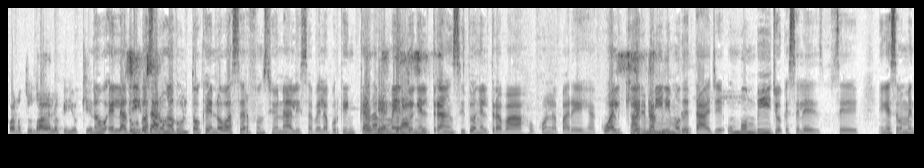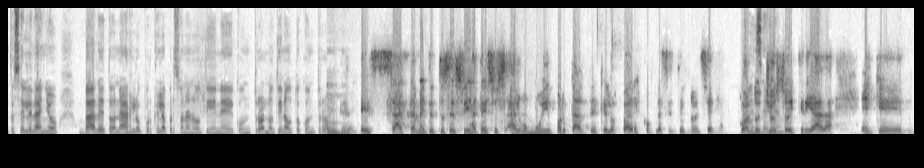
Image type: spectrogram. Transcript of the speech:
cuando tú no hagas lo que yo quiero. No, el adulto va a ser un adulto que no va a ser funcional, Isabela, porque en cada eh, eh, momento, en el tránsito, en el trabajo, con la pareja, cualquier mínimo detalle, un bombillo que se le se, en ese momento se le dañó, va a detonarlo porque la persona no tiene control, no tiene autocontrol. Exactamente. Entonces, fíjate, eso es algo muy importante que los padres complacientes no enseñan. Cuando yo soy criada en que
